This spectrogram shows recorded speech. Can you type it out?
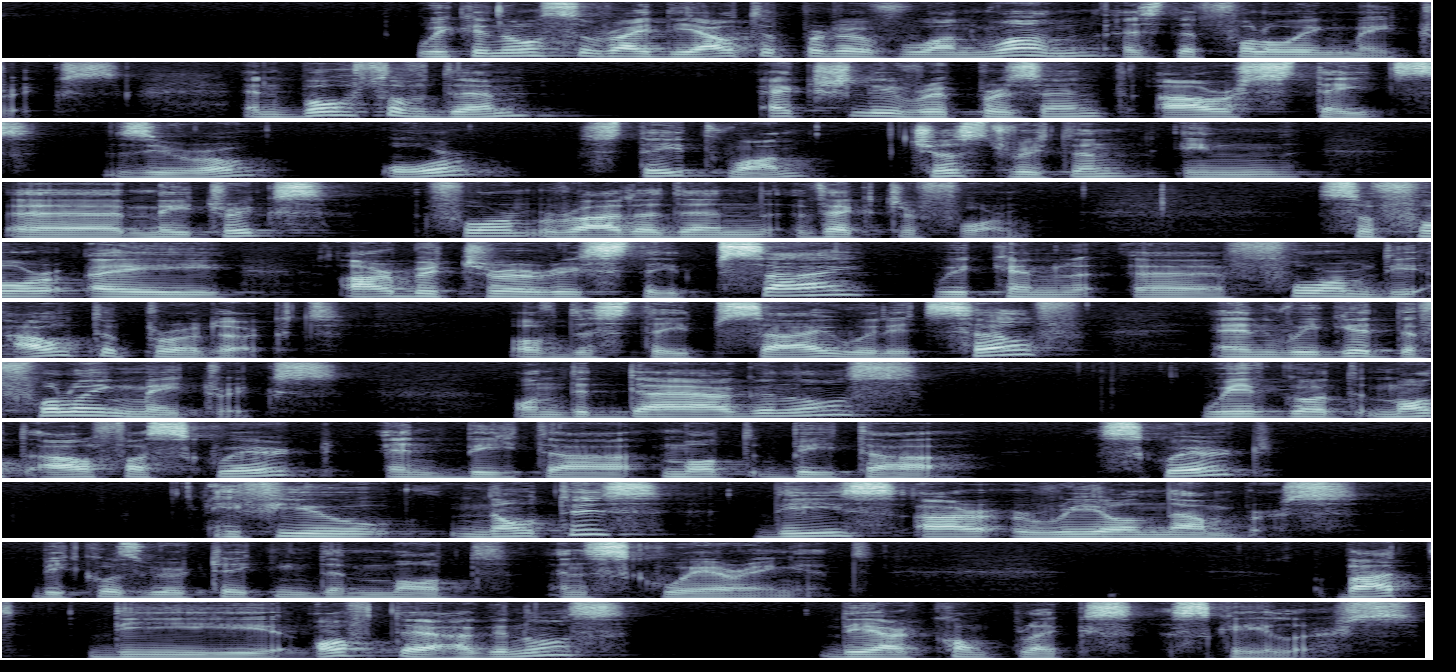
We can also write the outer product of 1, 1 as the following matrix. And both of them actually represent our states 0 or state 1, just written in uh, matrix form rather than vector form. So for a arbitrary state psi, we can uh, form the outer product of the state psi with itself, and we get the following matrix. On the diagonals, we've got mod alpha squared and beta mod beta squared. If you notice, these are real numbers because we're taking the mod and squaring it. But the off diagonals, they are complex scalars.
